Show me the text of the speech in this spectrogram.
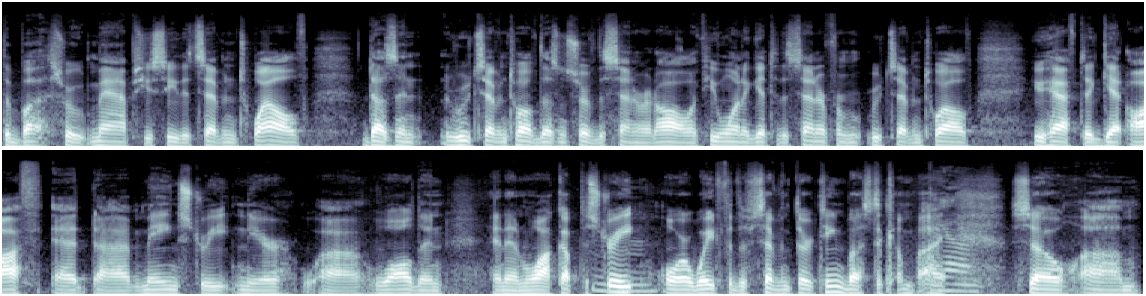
the bus route maps, you see that 712 doesn't, Route 712 doesn't serve the center at all. If you want to get to the center from Route 712, you have to get off at uh, Main Street near uh, Walden and then walk up the street mm -hmm. or wait for the 713 bus to come by. Yeah. So, um,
